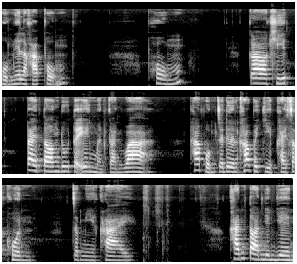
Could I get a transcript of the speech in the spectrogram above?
ผมนี่แหละครับผม ผม ก็คิดไตร่ตรองดูตัวเองเหมือนกันว่า ถ้าผมจะเดินเข้าไปจีบใครสักคน จะมีใครขั้นตอนเย็น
